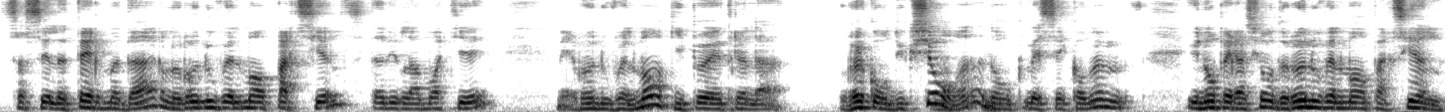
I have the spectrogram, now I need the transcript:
ça c'est le terme d'art, le renouvellement partiel, c'est-à-dire la moitié, mais renouvellement qui peut être la reconduction, hein, donc, mais c'est quand même une opération de renouvellement partiel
